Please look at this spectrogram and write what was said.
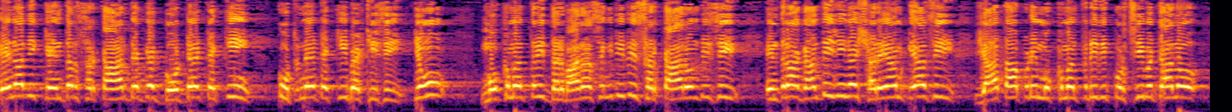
ਇਹਨਾਂ ਦੀ ਕੇਂਦਰ ਸਰਕਾਰ ਦੇ ਅੱਗੇ ਗੋਡੇ ਟੇਕੀ, ਘੁਟਨੇ ਟੇਕੀ ਬੈਠੀ ਸੀ। ਕਿਉਂ? ਮੁੱਖ ਮੰਤਰੀ ਦਰਬਾਰਾ ਸਿੰਘ ਜੀ ਦੀ ਸਰਕਾਰ ਹੁੰਦੀ ਸੀ। ਇੰਦਰਾ ਗਾਂਧੀ ਜੀ ਨੇ ਸ਼ਰੇਆਮ ਕਿਹਾ ਸੀ, ਜਾਂ ਤਾਂ ਆਪਣੀ ਮੁੱਖ ਮੰਤਰੀ ਦੀ ਕੁਰਸੀ ਬਚਾ ਲਓ,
